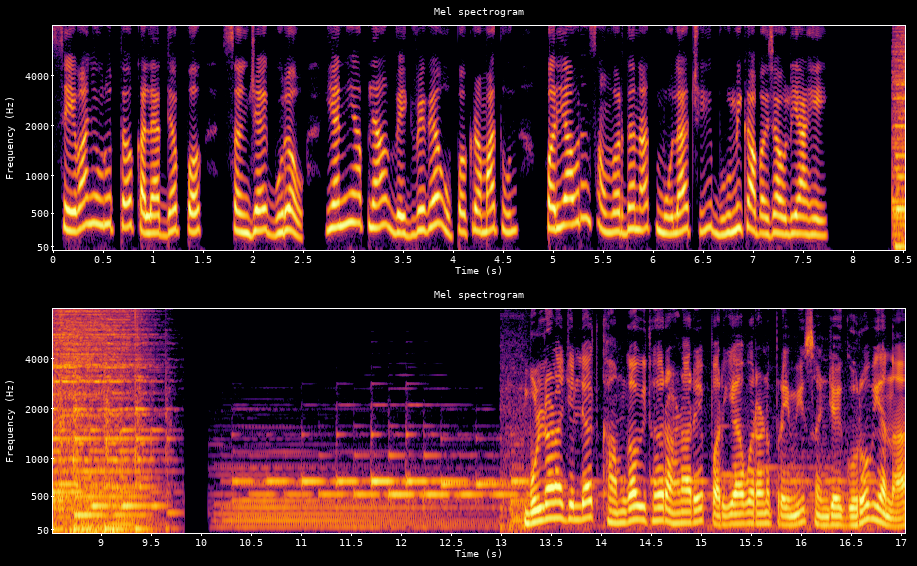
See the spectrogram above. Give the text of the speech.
सेवानिवृत्त कलाध्यापक संजय गुरव यांनी आपल्या वेगवेगळ्या उपक्रमातून पर्यावरण संवर्धनात मोलाची भूमिका बजावली आहे. बुलढाणा जिल्ह्यात खामगाव इथं राहणारे पर्यावरणप्रेमी संजय गुरव यांना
